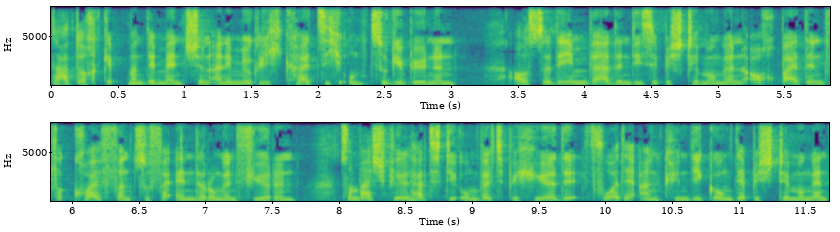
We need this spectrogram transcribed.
Dadurch gibt man den Menschen eine Möglichkeit, sich umzugewöhnen. Außerdem werden diese Bestimmungen auch bei den Verkäufern zu Veränderungen führen. Zum Beispiel hat die Umweltbehörde vor der Ankündigung der Bestimmungen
